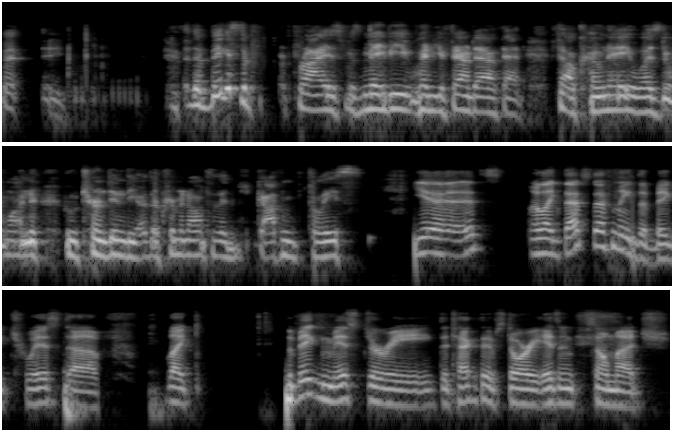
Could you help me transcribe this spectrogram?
but the biggest surprise was maybe when you found out that Falcone was the one who turned in the other criminal to the Gotham police. Yeah, it's like that's definitely the big twist of like the big mystery detective story isn't so much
